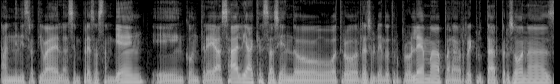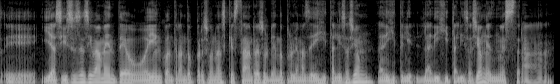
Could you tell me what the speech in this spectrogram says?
administrativa de las empresas también. Eh, encontré a Salia que está haciendo otro, resolviendo otro problema para reclutar personas eh, y así sucesivamente voy encontrando personas que están resolviendo problemas de digitalización. La, digital, la digitalización es nuestra,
